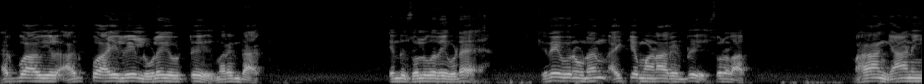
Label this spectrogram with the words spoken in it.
அற்ப ஆயுள் அற்ப ஆயுளில் உலகை விட்டு மறைந்தார் என்று சொல்வதை விட இறைவனுடன் ஐக்கியமானார் என்று சொல்லலாம். மகா ஞானி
